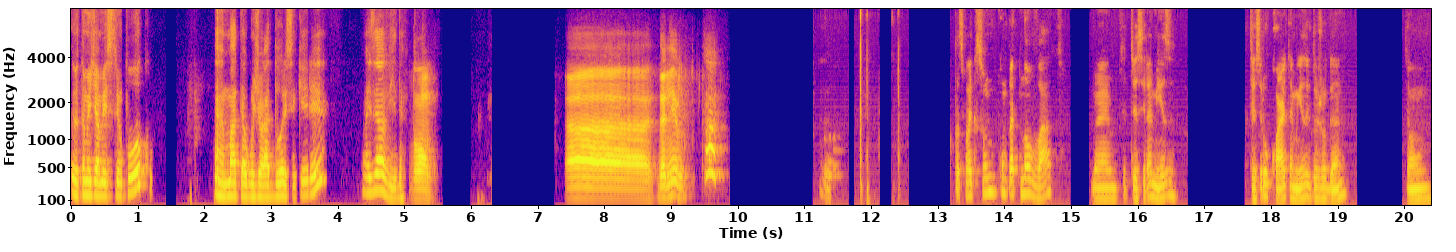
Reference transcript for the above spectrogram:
Eu também já mestrei um pouco. Matei alguns jogadores sem querer, mas é a vida. Bom. Uh, Danilo? Ah. Posso falar que eu sou um completo novato é, terceira mesa. Terceira ou quarta mesa que eu tô jogando. Então,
